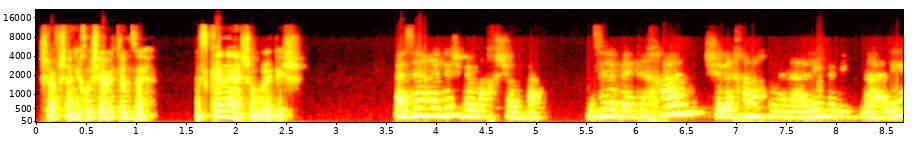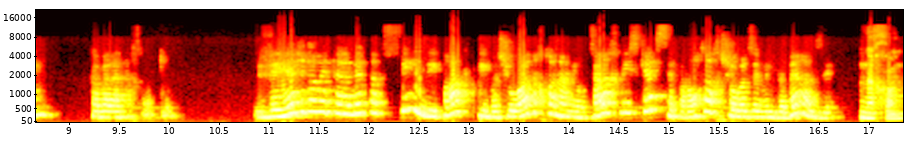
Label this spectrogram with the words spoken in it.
עכשיו שאני חושבת על זה, אז כן היה שם רגש. אז זה רגש ומחשבה. זה היבט אחד של איך אנחנו מנהלים ומתנהלים קבלת החלטות. ויש גם את ההיבט הפיזי, פרקטי, בשורה התחתונה אני רוצה להכניס כסף, אני לא רוצה לחשוב על זה ולדבר על זה. נכון,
